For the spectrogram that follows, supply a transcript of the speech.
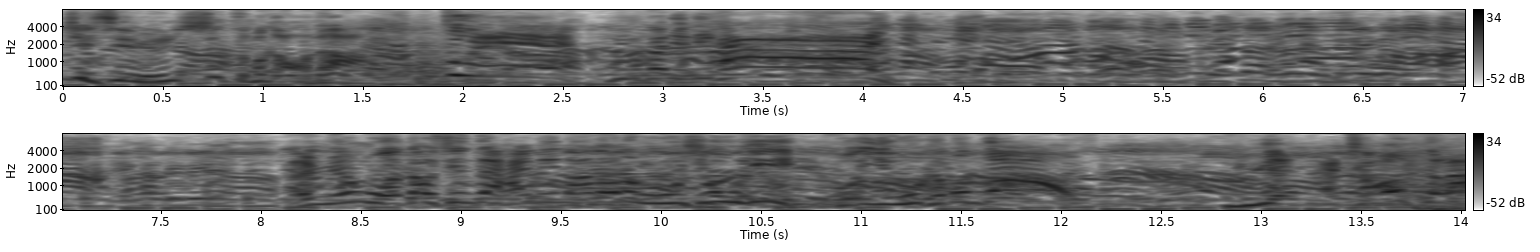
这些人是怎么搞的？注意，你们快点离开！本人我到现在还没拿到那五十五亿，所以无可奉告。冤，吵死啦！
